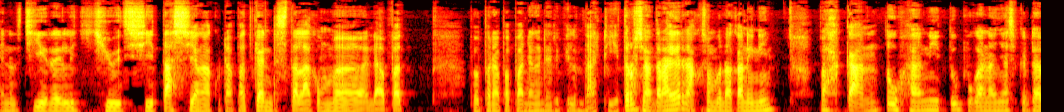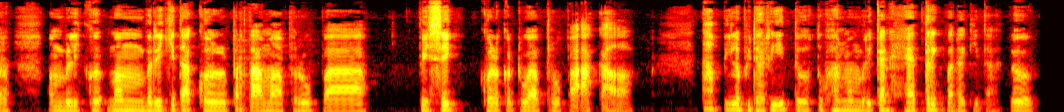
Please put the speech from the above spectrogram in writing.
energi religiusitas yang aku dapatkan setelah aku mendapat beberapa pandangan dari film tadi. Terus yang terakhir aku sempurnakan ini bahkan Tuhan itu bukan hanya sekedar membeli memberi kita gol pertama berupa fisik, gol kedua berupa akal. Tapi lebih dari itu Tuhan memberikan hat trick pada kita. Loh,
